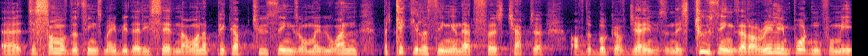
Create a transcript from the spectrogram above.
uh, just some of the things maybe that he said, and I want to pick up two things, or maybe one particular thing in that first chapter of the book of James. And there's two things that are really important for me,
